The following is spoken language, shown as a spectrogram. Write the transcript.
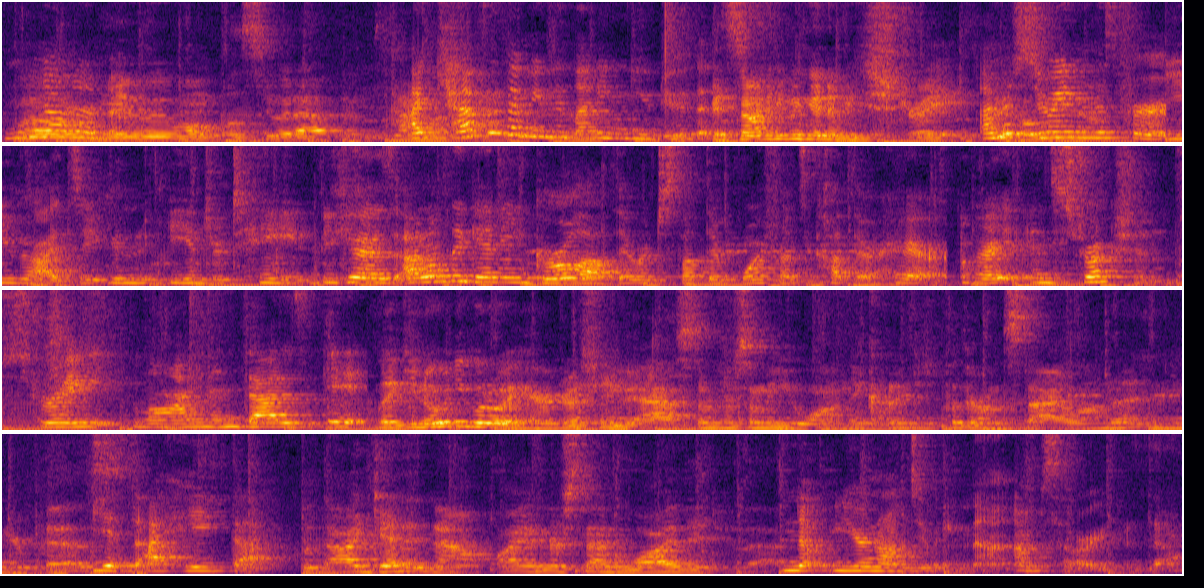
Well, no. No. No. maybe we won't. We'll see what happens. I can't believe I'm even letting you do this. It's not even gonna be straight. I'm just doing this for you guys so you can be entertained because I don't think any girl out there would just let their boyfriends cut their hair. Okay? Instruction, straight line, and that is it. Like, you know when you go to a hairdresser and you ask them for something you want and they kind of just put their own style on it and then you're pissed? Yes, I hate that. But I get it now. I understand why they do that. No, you're not doing that. I'm sorry. No.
